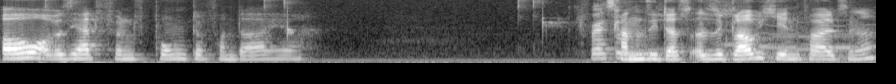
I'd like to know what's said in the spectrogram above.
Oh, aber sie hat fünf Punkte, von daher. Ich weiß Kann sie das? Also glaube ich jedenfalls, ne?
